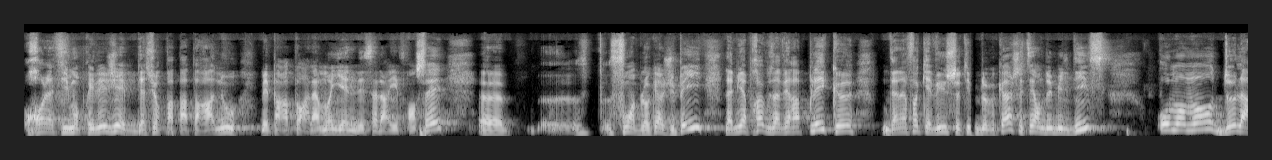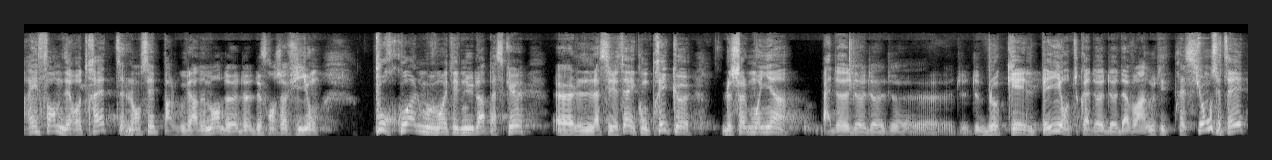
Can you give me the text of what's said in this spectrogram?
relativement privilégié, bien sûr pas par à nous, mais par rapport à la moyenne des salariés français, euh, euh, font un blocage du pays. La meilleure preuve, vous avez rappelé que la dernière fois qu'il y avait eu ce type de blocage, c'était en 2010, au moment de la réforme des retraites lancée par le gouvernement de, François Fillon. Pourquoi le mouvement était venu là? Parce que euh, la CGT avait compris que le seul moyen bah, de, de, de, bloquer le pays, en tout cas d'avoir un outil de pression, c'était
